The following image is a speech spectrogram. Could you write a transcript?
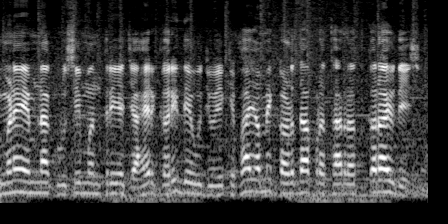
એમણે એમના કૃષિ મંત્રીએ જાહેર કરી દેવું જોઈએ કે ભાઈ અમે કડદા પ્રથા રદ કરાવી દઈશું.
